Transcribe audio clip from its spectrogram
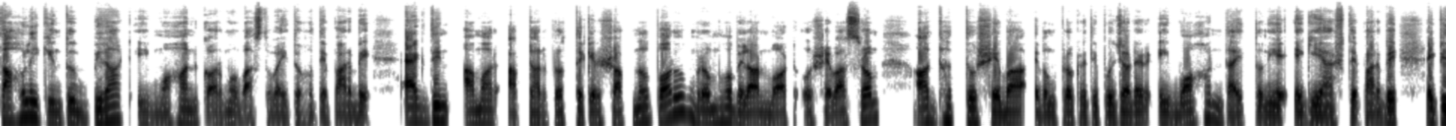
তাহলেই কিন্তু বিরাট এই মহান কর্ম বাস্তবায়িত হতে পারবে। একদিন আমার, আপনার প্রত্যেকের স্বপ্ন পরম ব্রহ্ম বেলন মঠ ও সেবাশ্রম, আধ্যাত্ম সেবা এবং প্রকৃতি পূজনের এই মহান দায়িত্ব নিয়ে এগিয়ে আসতে পারবে। একটি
